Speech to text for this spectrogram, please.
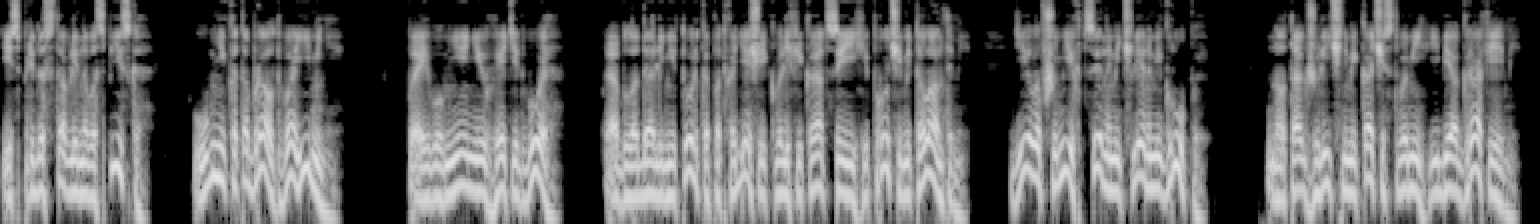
Из предоставленного списка умник отобрал два имени. По его мнению, эти двое обладали не только подходящей квалификацией и прочими талантами, делавшими их ценными членами группы, но также личными качествами и биографиями,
